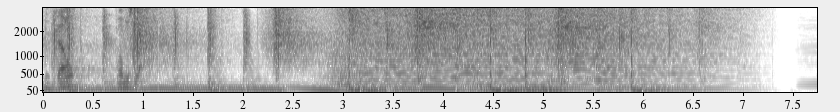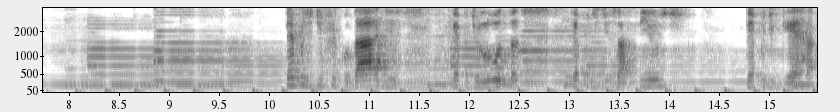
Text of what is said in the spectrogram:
Então, vamos lá. Tempo de dificuldades, tempo de lutas, tempo de desafios, tempo de guerra.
